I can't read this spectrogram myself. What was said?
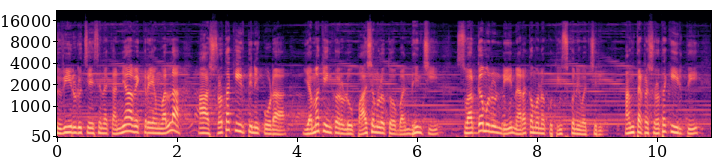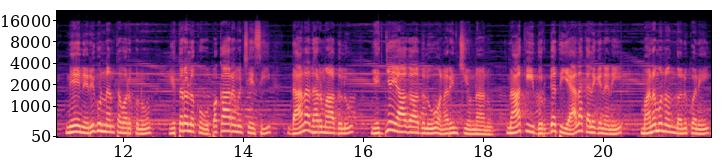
సువీరుడు చేసిన కన్యా విక్రయం వల్ల ఆ శృతకీర్తిని కూడా యమకింకరులు పాశములతో బంధించి స్వర్గము నుండి నరకమునకు తీసుకుని వచ్చిరి. అంతట శృతకీర్తి నేనెరుగున్నంత వరకును ఇతరులకు ఉపకారము చేసి దానధర్మాదులు యజ్ఞయాగాదులు అనరించి ఉన్నాను. నాకీ దుర్గతి ఏల కలిగినని మనమునందనుకొని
